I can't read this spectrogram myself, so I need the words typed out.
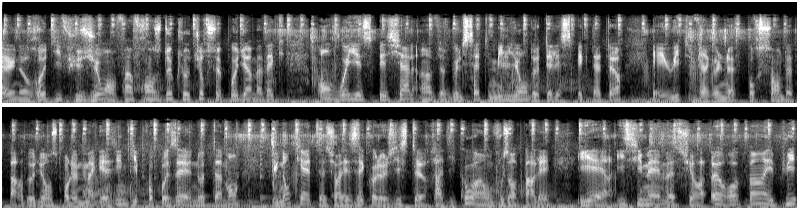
euh, une rediffusion. Enfin, France 2 clôture ce podium avec envoyé spécial 1,7 million de téléspectateurs et 8,9% de part d'audience pour le magazine qui proposait notamment une enquête sur les écologistes radicaux. Hein. on vous en parlait hier ici même sur Europe 1 et puis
